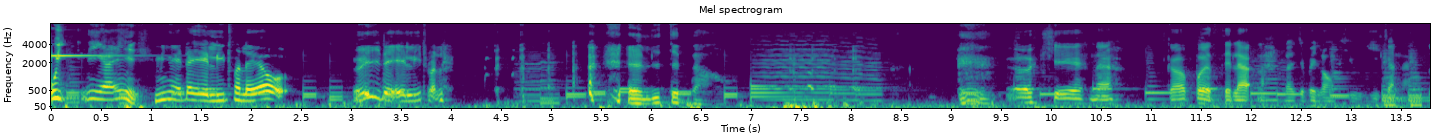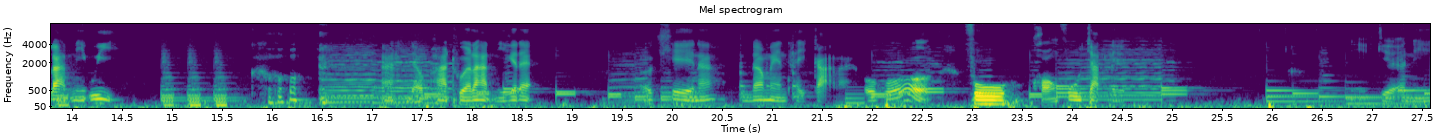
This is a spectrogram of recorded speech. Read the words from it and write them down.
อุ้ยนี่ไง นี่ไงได้เอลิทมาแล้ว เฮ้ยได้เอลิทมาแล้ว เอลิทเจ็ดดาว โอเคนะ ก็เปิดเสร็จแล้วนะเราจะไปลองผิวอีกกันนะรหัสนี้อุ้ยอะเดี๋ยวพาทัวร์รหัสนี้ก็ได้ โอเคนะผมนด้าแมนไทกะนะ โอ้โห ฟูของฟูจัดเลย นี่เกียร์อันนี้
